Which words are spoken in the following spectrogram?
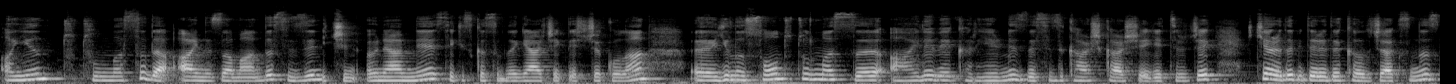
ayın tutulması da aynı zamanda sizin için önemli. 8 Kasım'da gerçekleşecek olan e, yılın son tutulması, aile ve kariyeriniz de sizi karşı karşıya getirecek. İki arada bir derede kalacaksınız.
